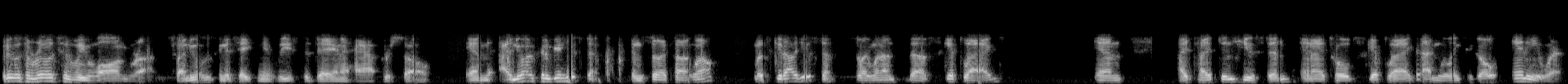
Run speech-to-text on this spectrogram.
But it was a relatively long run. So I knew it was going to take me at least a day and a half or so. And I knew I was going to be in Houston. And so I thought, well, let's get out of Houston. So I went on the Skiplag and I typed in Houston and I told Skiplag I'm willing to go anywhere.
